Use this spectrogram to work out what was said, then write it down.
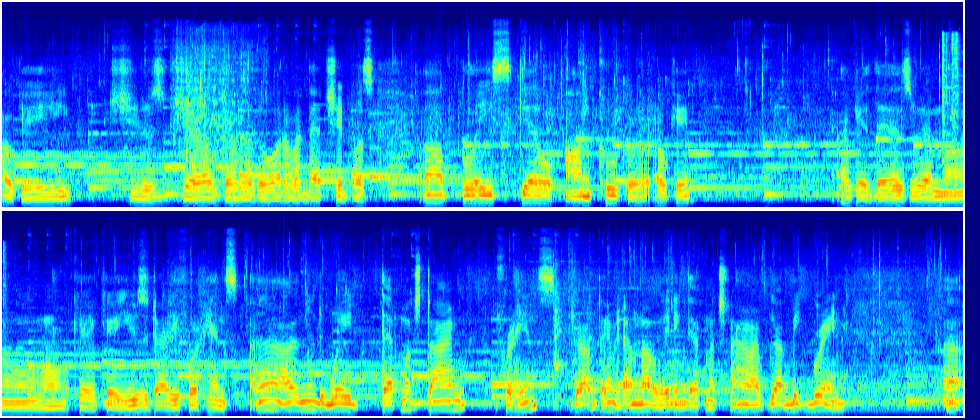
Okay. Choose jug. Okay, whatever that shit was. Uh, place kettle on cooker. Okay. Okay, there's Remo. Okay, okay. Use diary for hints. Uh, I need to wait that much time for hints. God damn it! I'm not waiting that much time. I've got big brain. Uh,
